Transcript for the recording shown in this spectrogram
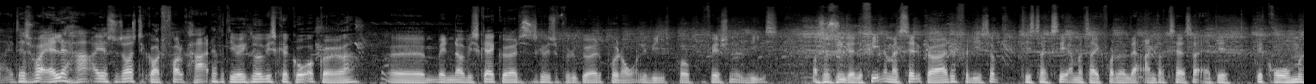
Nej, det tror jeg alle har, og jeg synes også, det er godt, folk har det, for det er jo ikke noget, vi skal gå og gøre. Øh, men når vi skal gøre det, så skal vi selvfølgelig gøre det på en ordentlig vis, på professionel vis. Og så synes jeg, det er fint, at man selv gør det, fordi så distancerer man sig ikke for at lade andre tage sig af det, det grumme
